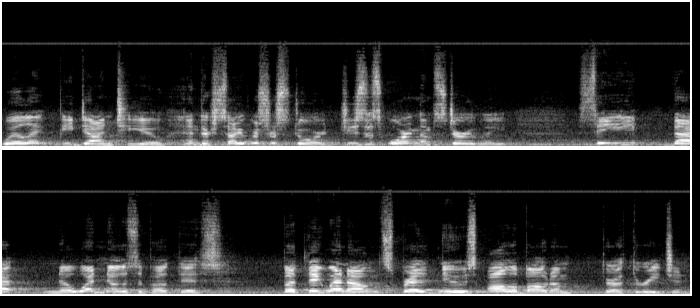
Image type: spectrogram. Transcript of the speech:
will it be done to you? And their sight was restored. Jesus warned them sternly See that no one knows about this, but they went out and spread news all about him throughout the region.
